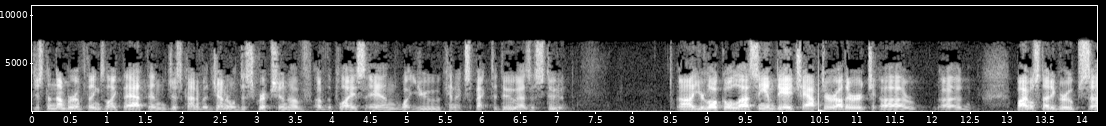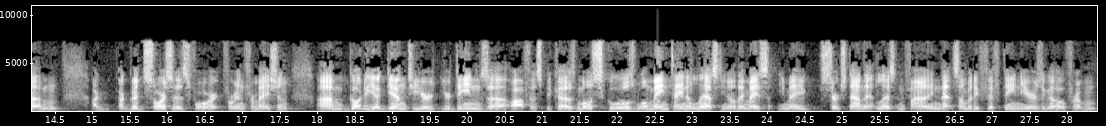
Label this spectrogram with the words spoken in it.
Just a number of things like that, and just kind of a general description of, of the place and what you can expect to do as a student. Uh, your local uh, CMDA chapter, other uh, uh, Bible study groups, um, are, are good sources for, for information. Um, go to again to your, your dean's uh, office because most schools will maintain a list. You know, they may you may search down that list and find that somebody 15 years ago from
